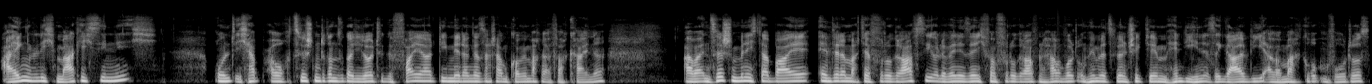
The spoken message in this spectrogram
eigentlich mag ich sie nicht. Und ich habe auch zwischendrin sogar die Leute gefeiert, die mir dann gesagt haben, komm, wir machen einfach keine. Aber inzwischen bin ich dabei, entweder macht der Fotograf sie oder wenn ihr sie nicht vom Fotografen haben wollt, um Himmels Willen schickt ihr im Handy hin, ist egal wie, aber macht Gruppenfotos.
